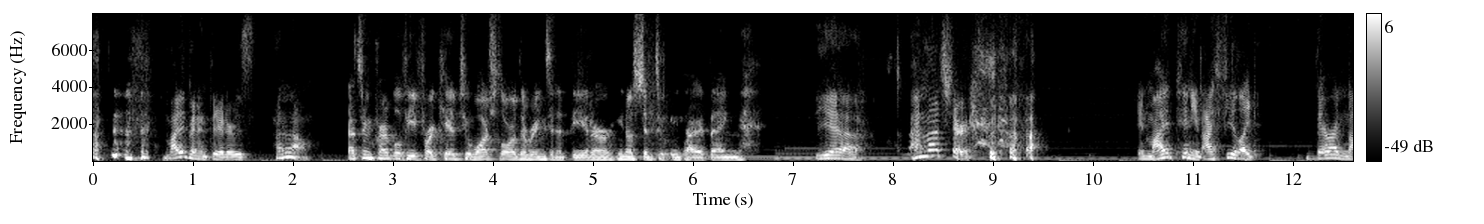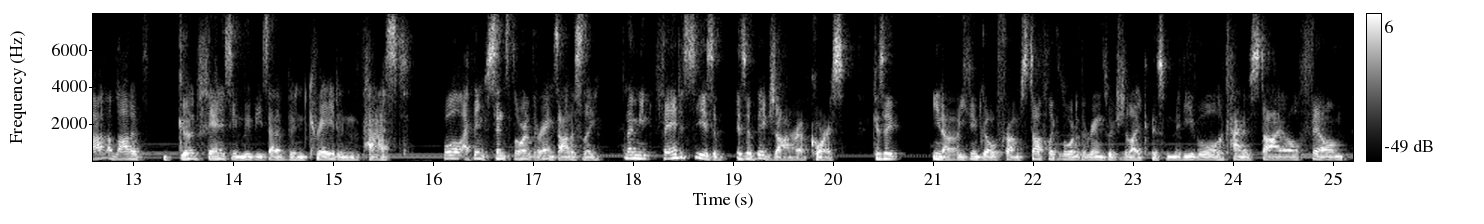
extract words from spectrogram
Might have been in theaters. I don't know. That's an incredible feat for a kid to watch Lord of the Rings in a theater, you know, sit through the entire thing. Yeah. I'm not sure. in my opinion, I feel like there are not a lot of good fantasy movies that have been created in the past. Well, I think since Lord of the Rings, honestly. And I mean, fantasy is a is a big genre, of course, because it you know you can go from stuff like Lord of the Rings, which is like this medieval kind of style film,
